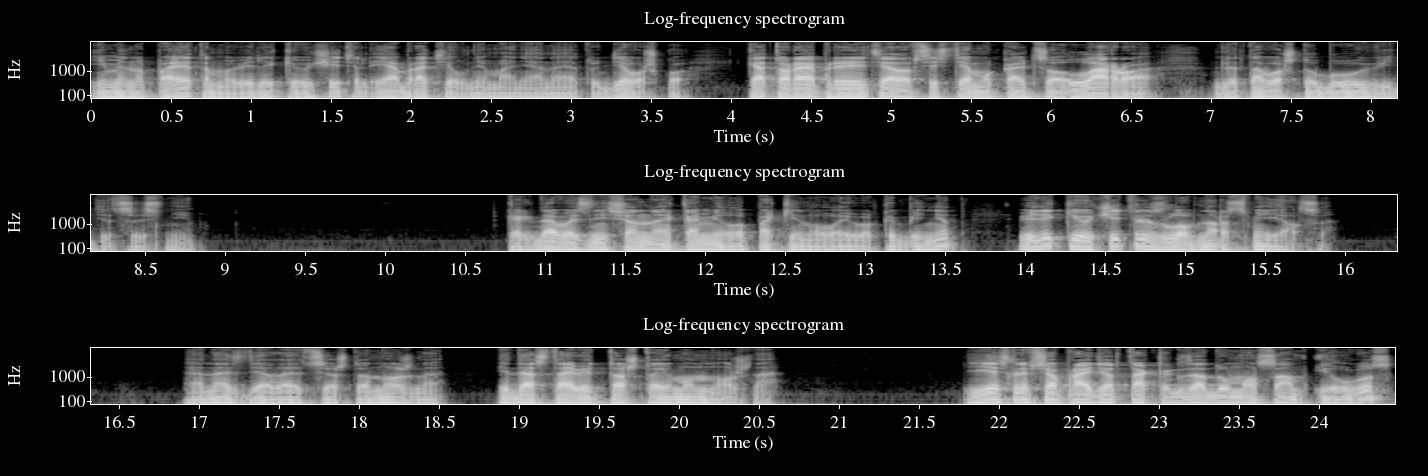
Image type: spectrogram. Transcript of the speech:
Именно поэтому великий учитель и обратил внимание на эту девушку, которая прилетела в систему кольцо Ларуа для того, чтобы увидеться с ним. Когда вознесенная Камила покинула его кабинет, великий учитель злобно рассмеялся. Она сделает все, что нужно, и доставит то, что ему нужно. Если все пройдет так, как задумал сам Илгус,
